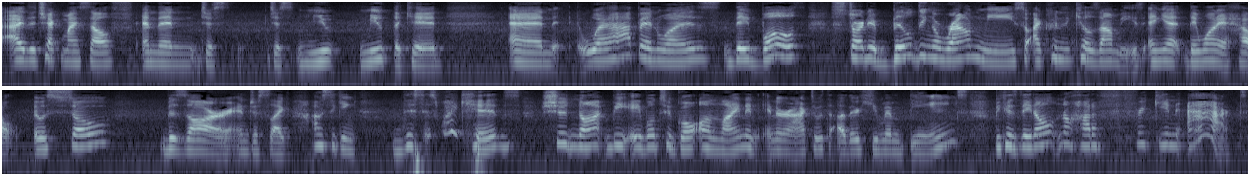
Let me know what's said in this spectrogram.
I had to check myself and then just just mute mute the kid. And what happened was they both started building around me so I couldn't kill zombies and yet they wanted help. It was so bizarre and just like I was thinking this is why kids should not be able to go online and interact with other human beings because they don't know how to freaking act.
